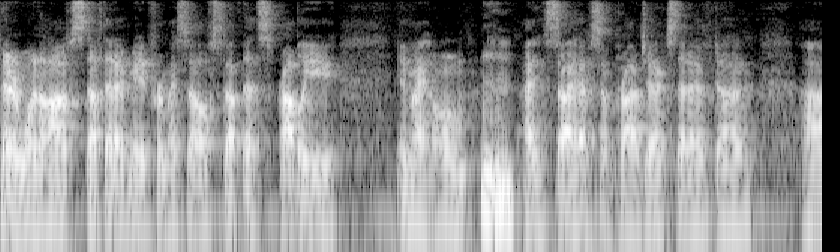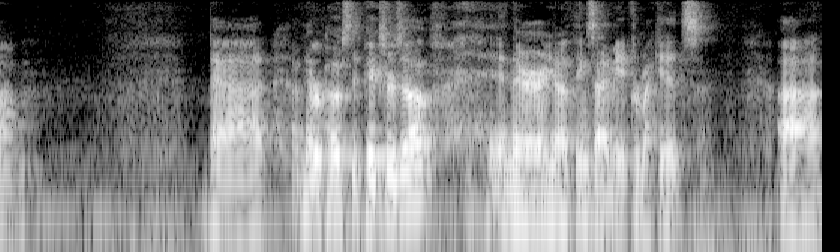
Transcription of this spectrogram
that are one off, stuff that I've made for myself, stuff that's probably in my home. I, so I have some projects that I've done um, that I've never posted pictures of, and they're you know things that I made for my kids. Uh,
